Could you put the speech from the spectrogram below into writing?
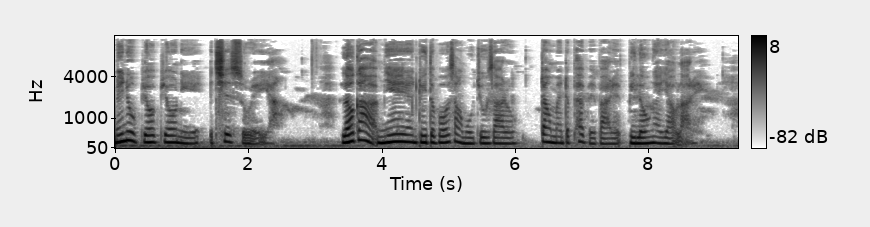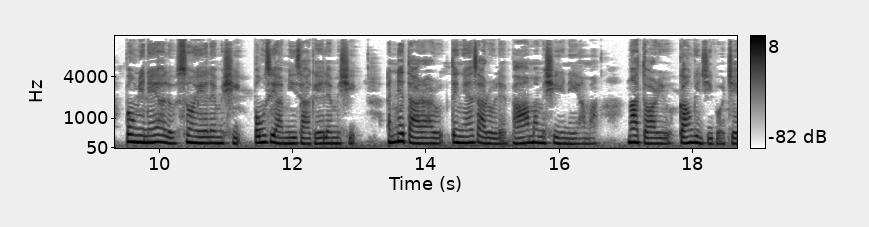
မင်းတို့ပြောပြောနေတဲ့အချစ်ဆိုတဲ့အရာလောကအမြဲတမ်းဒီသဘောဆောင်မှုကြိုးစားတော့တောင်မှန်တစ်ဖက်ပဲပါတဲ့ဘီလုံးငယ်ရောက်လာတယ်။ပုံမြင်ထဲကလို့စွန်ရဲလည်းမရှိ ပုံးစရာမြေစာခဲလည်းမရှိ အနှစ်သာရတို့သင်ငန်းစာတို့လည်းဘာမှမရှိတဲ့နေရာမှာငါသွားတွေကိုကောင်းကင်ကြီးပေါ်ကျဲ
